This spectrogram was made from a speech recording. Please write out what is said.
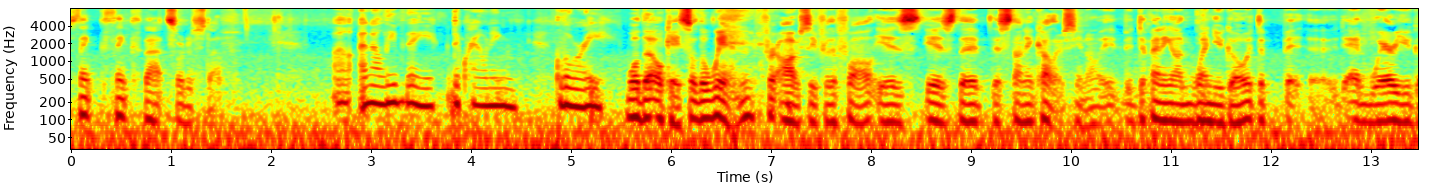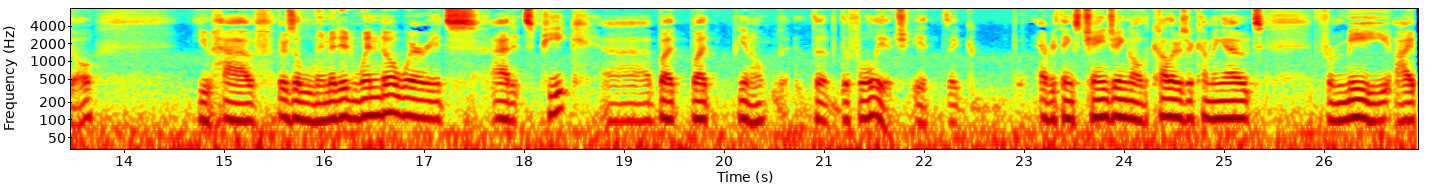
Think think that sort of stuff. Well, and I'll leave the the crowning glory. Well, the okay, so the win for obviously for the fall is is the the stunning colors. You know, it, depending on when you go, uh, and where you go, you have there's a limited window where it's at its peak, uh, but but you know the the foliage, it like, everything's changing, all the colors are coming out. For me, I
